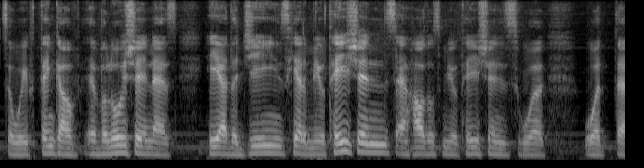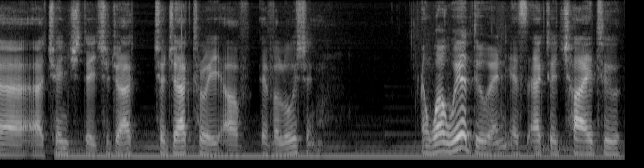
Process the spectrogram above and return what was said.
So we think of evolution as here are the genes, here are the mutations, and how those mutations would would uh, uh, change the traje trajectory of evolution. And what we're doing is actually try to,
